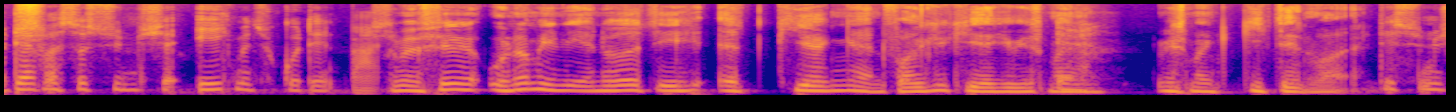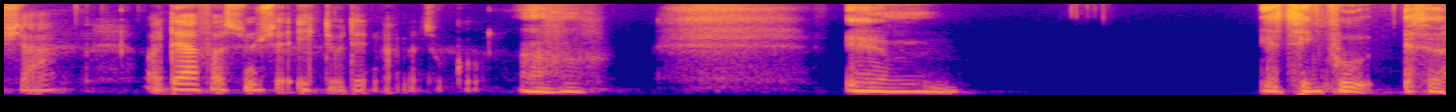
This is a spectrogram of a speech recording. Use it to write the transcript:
Og derfor så synes jeg ikke, man skulle gå den vej. Så man siger, underminerer noget af det, at kirken er en folkekirke, hvis man, ja. Hvis man gik den vej. Det synes jeg. Og derfor synes jeg ikke, det var den vej, man skulle gå. Aha. Øhm, jeg tænkte på, altså,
